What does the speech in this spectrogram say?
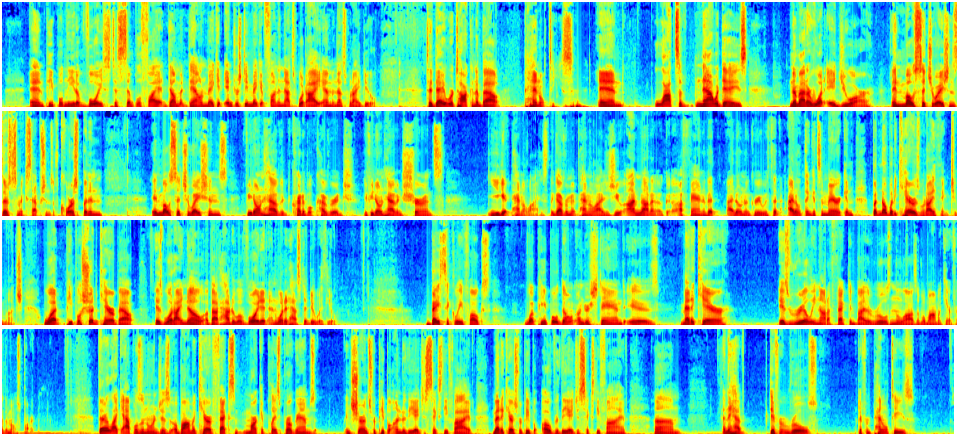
And people need a voice to simplify it, dumb it down, make it interesting, make it fun, and that's what I am and that's what I do. Today we're talking about penalties. And lots of nowadays, no matter what age you are, in most situations, there's some exceptions, of course, but in in most situations, if you don't have credible coverage, if you don't have insurance, you get penalized. The government penalizes you. I'm not a, a, fan of it. I don't agree with it. I don't think it's American, but nobody cares what I think too much. What people should care about is what I know about how to avoid it and what it has to do with you. Basically, folks, what people don't understand is Medicare is really not affected by the rules and the laws of Obamacare for the most part. They're like apples and oranges. Obamacare affects marketplace programs insurance for people under the age of 65, Medicare's for people over the age of 65. Um, and they have different rules, different penalties,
